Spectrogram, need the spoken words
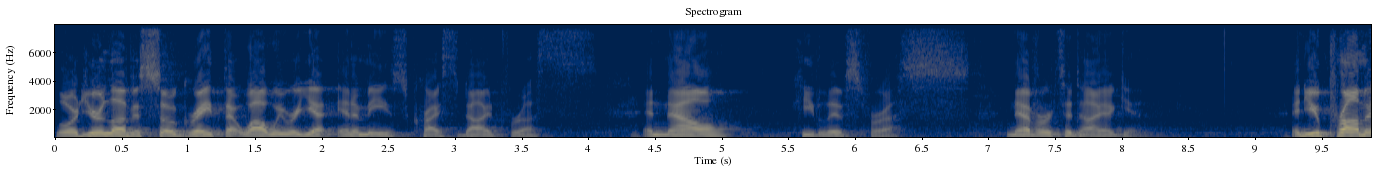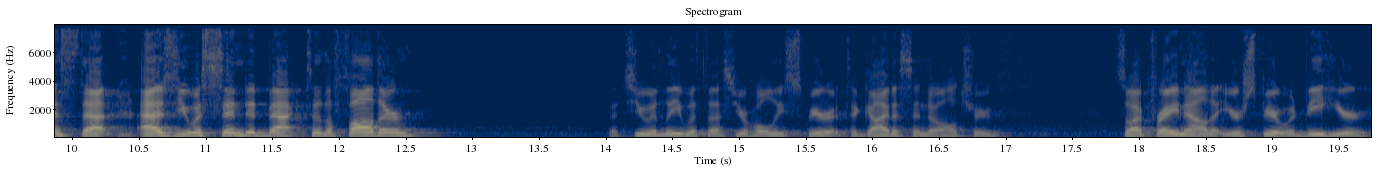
Lord, your love is so great that while we were yet enemies, Christ died for us. And now he lives for us never to die again. And you promised that as you ascended back to the Father, that you would leave with us your Holy Spirit to guide us into all truth. So I pray now that your Spirit would be here,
